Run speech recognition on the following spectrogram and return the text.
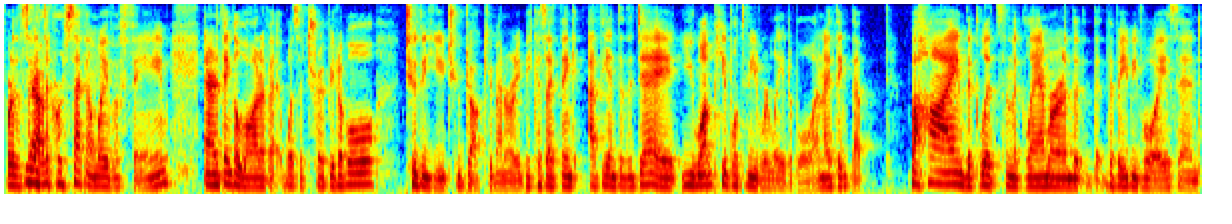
for the Yeah. it's like her second wave of fame, and I think a lot of it was attributable to the YouTube documentary because I think at the end of the day, you want people to be relatable, and I think that behind the glitz and the glamour and the the, the baby voice and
